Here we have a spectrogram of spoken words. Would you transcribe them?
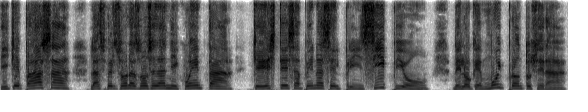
¿Y qué pasa? Las personas no se dan ni cuenta que este es apenas el principio de lo que muy pronto será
